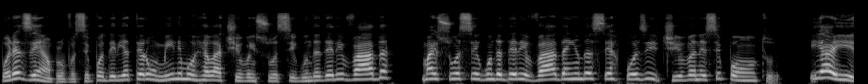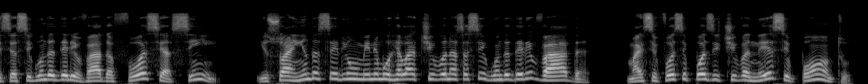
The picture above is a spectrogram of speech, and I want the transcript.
Por exemplo, você poderia ter um mínimo relativo em sua segunda derivada, mas sua segunda derivada ainda ser positiva nesse ponto. E aí, se a segunda derivada fosse assim, isso ainda seria um mínimo relativo nessa segunda derivada. Mas se fosse positiva nesse ponto,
